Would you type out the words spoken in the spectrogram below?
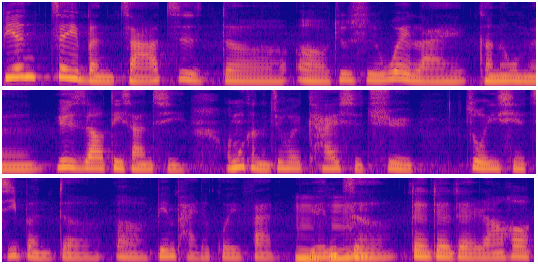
编这一本杂志的，呃，就是未来可能我们一直到第三期，我们可能就会开始去做一些基本的呃编排的规范原则，对对对，然后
